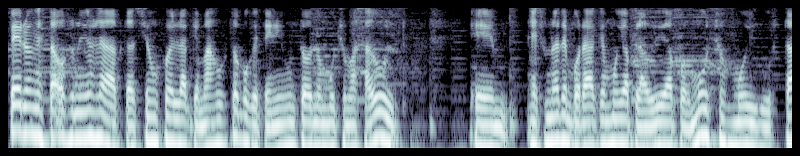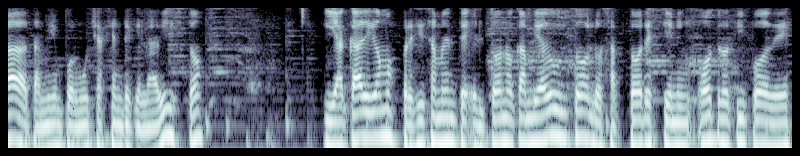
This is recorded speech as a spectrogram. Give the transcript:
pero en Estados Unidos la adaptación fue la que más gustó porque tenía un tono mucho más adulto. Eh, es una temporada que es muy aplaudida por muchos, muy gustada también por mucha gente que la ha visto. Y acá, digamos, precisamente el tono cambia adulto, los actores tienen otro tipo de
